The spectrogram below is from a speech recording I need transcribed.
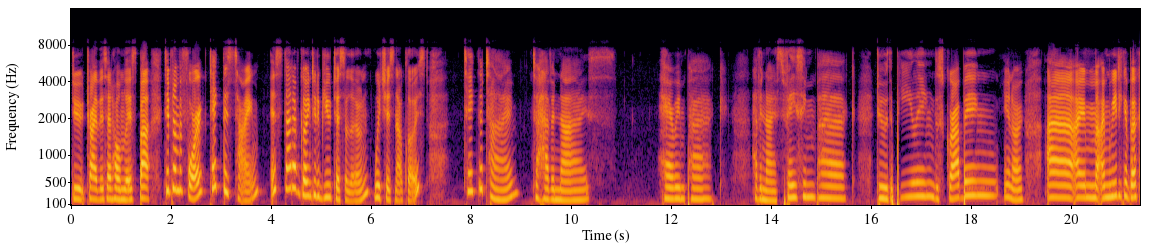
do try this at home list. But tip number four: take this time instead of going to the beauty salon, which is now closed. Take the time to have a nice hair impact, have a nice face impact, do the peeling, the scrubbing, you know. Uh, I'm I'm reading a book.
